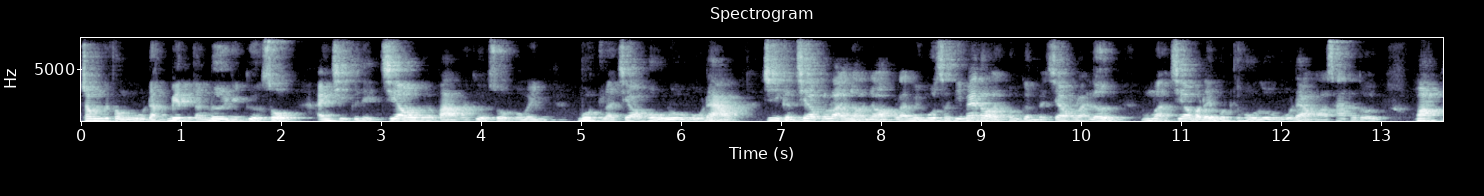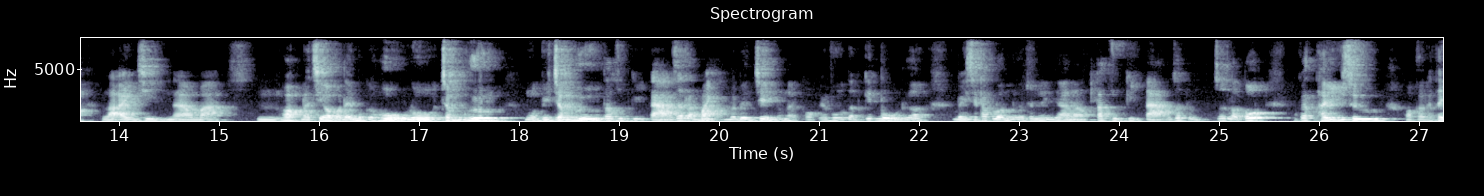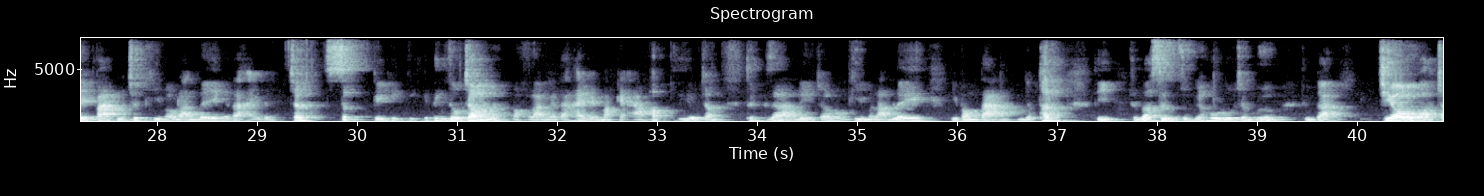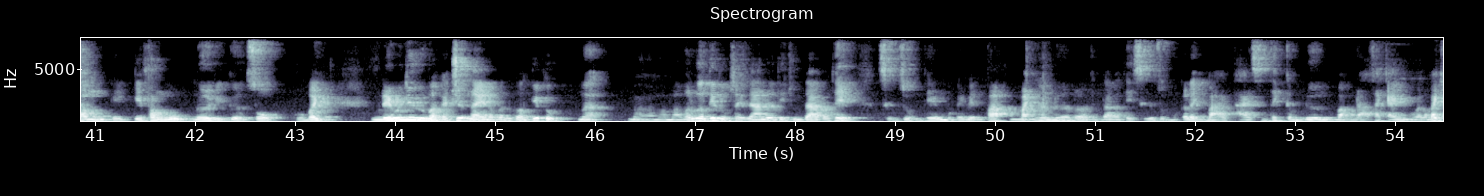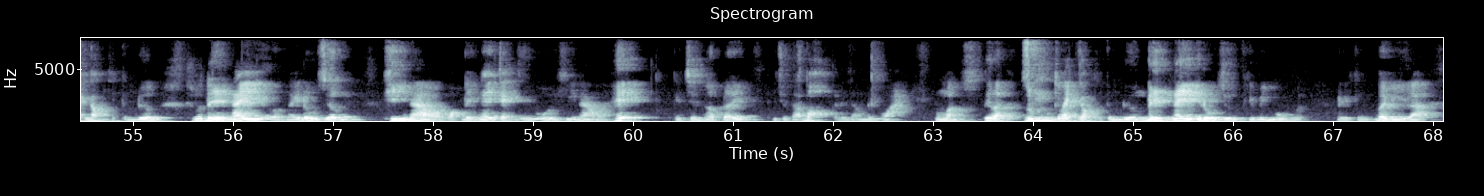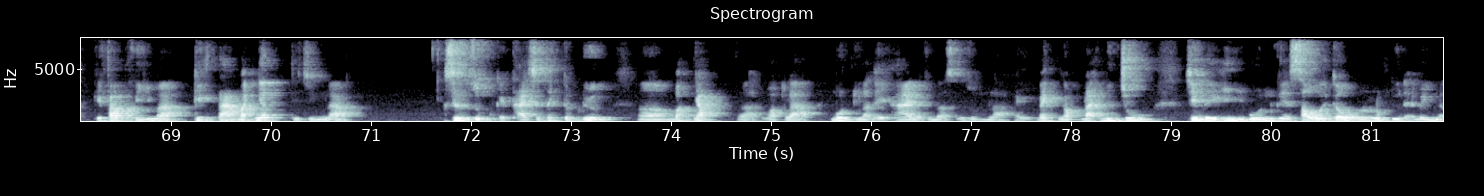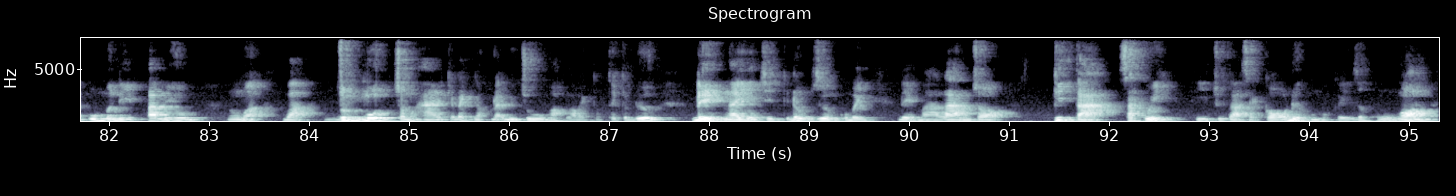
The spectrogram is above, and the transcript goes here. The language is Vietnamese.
trong cái phòng ngủ, đặc biệt là nơi cái cửa sổ, anh chị có thể treo vào cái cửa sổ của mình. Một là treo hồ lô gỗ đào. Chỉ cần treo các loại nhỏ nhỏ các loại 11 cm thôi, không cần phải treo các loại lớn. Đúng không ạ? Treo vào đấy một cái hồ lô gỗ đào hóa sát thôi hoặc là anh chị nào mà hoặc là treo vào đấy một cái hồ lô trầm hương đúng không? vì trầm hương tác dụng kỵ tà rất là mạnh và bên trên nó lại có cái vô tận kết bồ nữa. Bé sẽ thắp luân nữa cho nên ra là tác dụng kỵ tà rất rất là tốt. Các thầy sư hoặc là các thầy pháp mà trước khi vào đàn lễ người ta hay phải chân sức cái cái, cái, cái tinh dầu trầm ấy, hoặc là người ta hay phải mặc cái áo hấp tinh dầu trầm thực ra để cho khi mà làm lễ thì vòng tà nhập thân. Thì chúng ta sử dụng cái hồ lô trầm hương chúng ta treo vào trong cái cái phòng ngủ nơi cái cửa sổ của mình. Nếu như mà cái chuyện này nó vẫn còn tiếp tục mà mà, mà, mà vẫn còn tiếp tục xảy ra nữa thì chúng ta có thể sử dụng thêm một cái biện pháp mạnh hơn nữa rồi chúng ta có thể sử dụng một cái lệnh bài thái sinh thích cẩm đương bằng đá thạch anh gọi là bạch ngọc thích cẩm đương chúng ta để ngay ở ngay đầu giường ấy khi nào hoặc để ngay cạnh dưới gối khi nào mà hết cái trường hợp đấy thì chúng ta bỏ cái đấy ra bên ngoài đúng không ạ? Tức là dùng cái bạch ngọc thích cầm đương để ngay cái đầu giường phía bên ngủ ấy, để bởi vì là cái pháp khí mà kỹ tà mạnh nhất thì chính là sử dụng cái thái sư thạch cẩm đương uh, ờ, bạch ngọc uh, hoặc là một là thế hai là chúng ta sử dụng là cái bạch ngọc đại minh chú. Trên đấy ghi bốn cái sáu cái câu lục tự đại minh là umani pami hum đúng không ạ? Và dùng một trong hai cái bạch ngọc đại minh chú hoặc là bạch ngọc thạch cẩm đương để ngay ở trên cái đầu giường của mình để mà làm cho kỵ tà sát quỷ thì chúng ta sẽ có được một cái giấc ngủ ngon.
